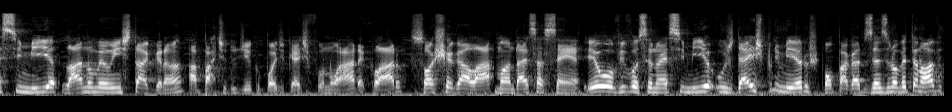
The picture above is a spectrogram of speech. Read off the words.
SMIA lá no meu Instagram, a partir do dia que o podcast for no ar, é claro. Só chegar lá, mandar essa senha. Eu ouvi você no SMIA, os 10 primeiros vão pagar 299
